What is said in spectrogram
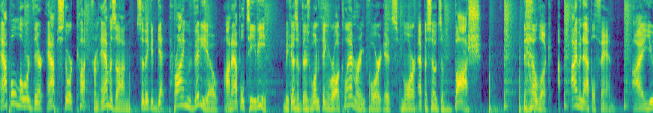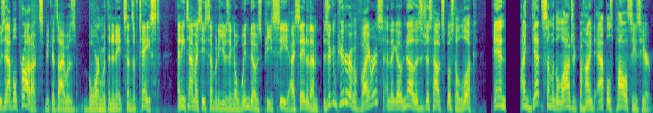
Apple lowered their App Store cut from Amazon so they could get Prime Video on Apple TV. Because if there's one thing we're all clamoring for, it's more episodes of Bosch. Now, look, I'm an Apple fan. I use Apple products because I was born with an innate sense of taste. Anytime I see somebody using a Windows PC, I say to them, Does your computer have a virus? And they go, No, this is just how it's supposed to look. And I get some of the logic behind Apple's policies here.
